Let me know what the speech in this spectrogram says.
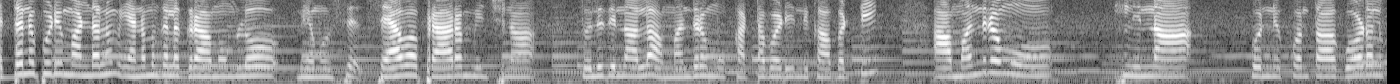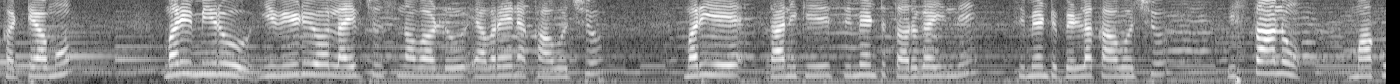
ఎద్దనపూడి మండలం ఎనమదల గ్రామంలో మేము సేవ ప్రారంభించిన తొలి దినాల్లో ఆ మందిరము కట్టబడింది కాబట్టి ఆ మందిరము నిన్న కొన్ని కొంత గోడలు కట్టాము. మరి మీరు ఈ వీడియో లైవ్ చూసిన వాళ్ళు ఎవరైనా కావచ్చు మరి దానికి సిమెంట్ తరుగైంది సిమెంట్ బిళ్ళ కావచ్చు ఇస్తాను. మాకు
